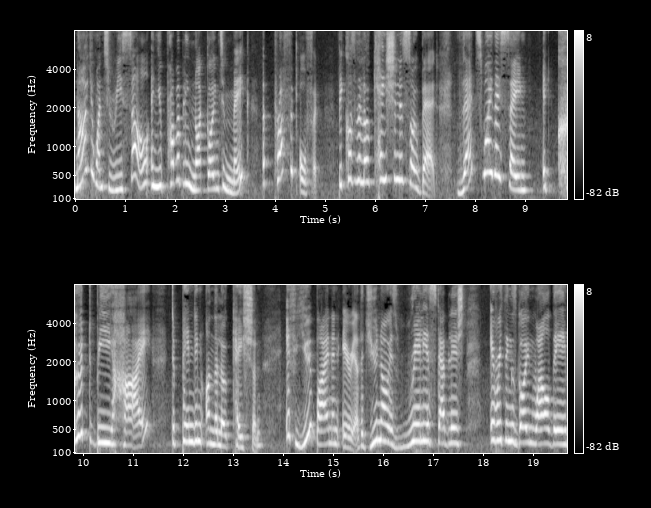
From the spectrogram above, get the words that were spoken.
Now you want to resell and you're probably not going to make a profit off it because the location is so bad. That's why they're saying it could be high depending on the location. If you buy in an area that you know is really established, everything's going well there,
